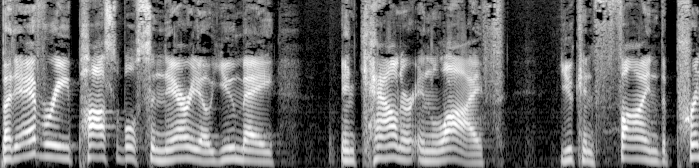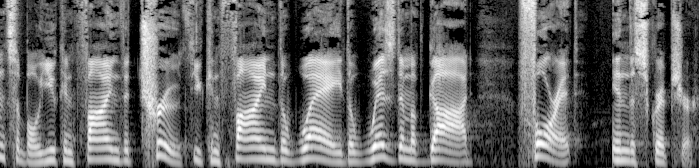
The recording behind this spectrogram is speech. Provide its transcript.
But every possible scenario you may encounter in life, you can find the principle, you can find the truth, you can find the way, the wisdom of God for it in the scripture.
